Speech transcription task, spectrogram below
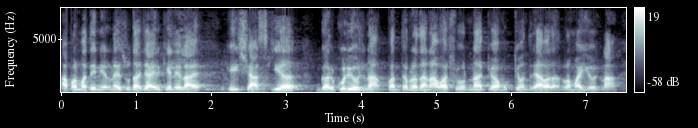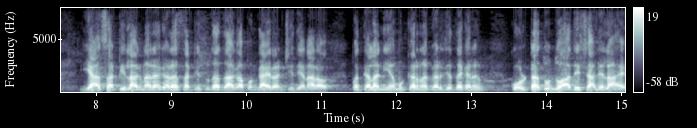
आपण मध्ये निर्णय सुद्धा जाहीर केलेला आहे की शासकीय घरकुल योजना पंतप्रधान आवास योजना किंवा मुख्यमंत्री आवास रमाई योजना यासाठी लागणाऱ्या घरासाठी सुद्धा जागा आपण गायरांची देणार आहोत. पण त्याला नियमन करणं गरजेचं आहे कारण कोर्टातून जो आदेश आलेला आहे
